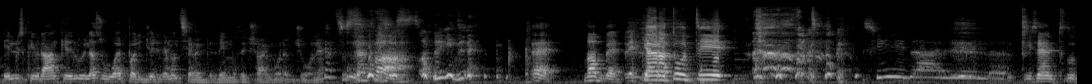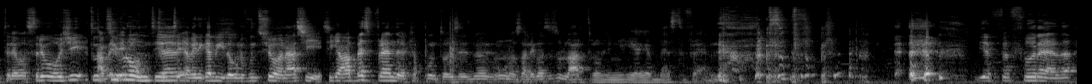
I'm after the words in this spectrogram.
e lui scriverà anche lui la sua e poi li gireremo insieme e vedremo se c'avevamo ragione. Cazzo stai fa? Eh, vabbè, è chiaro a tutti? sì, dai. Mi sento tutte le vostre voci. Tutti pronti, eh? Avete capito come funziona? Sì. Si chiama best friend perché appunto se uno sa le cose sull'altro significa che è best friend. BFF Forever.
